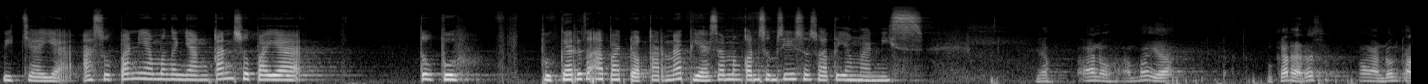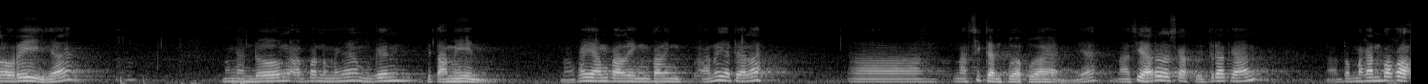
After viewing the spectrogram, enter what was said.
Wijaya. Asupan yang mengenyangkan supaya tubuh bugar itu apa dok? Karena biasa mengkonsumsi sesuatu yang manis. Ya, anu apa ya bugar harus mengandung kalori ya. Mengandung apa namanya mungkin vitamin. Maka yang paling paling anu ya adalah uh, nasi dan buah-buahan ya. Nasi harus karbohidrat kan? Nah, untuk makan pokok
